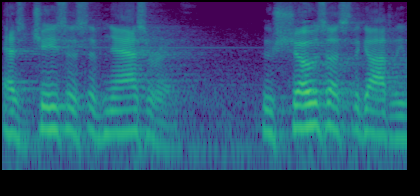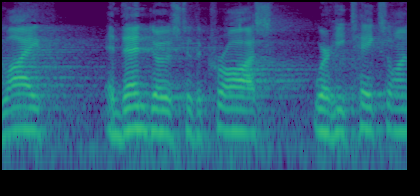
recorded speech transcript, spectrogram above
as Jesus of Nazareth, who shows us the godly life and then goes to the cross where He takes on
